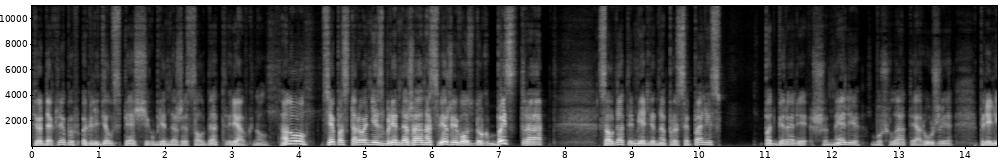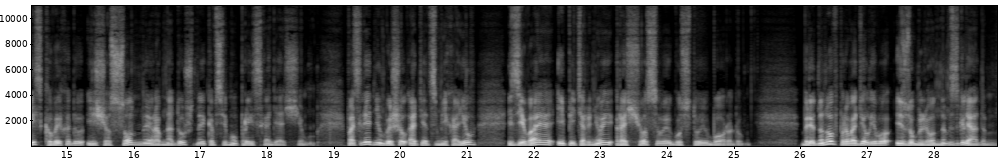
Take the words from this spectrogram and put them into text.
Твердохлебов оглядел спящих в блиндаже солдат, рявкнул. «А ну, все посторонние из блиндажа на свежий воздух! Быстро!» Солдаты медленно просыпались, подбирали шинели, бушлаты, оружие, плелись к выходу, еще сонные, равнодушные ко всему происходящему. Последним вышел отец Михаил, зевая и пятерней расчесывая густую бороду. Бредунов проводил его изумленным взглядом.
